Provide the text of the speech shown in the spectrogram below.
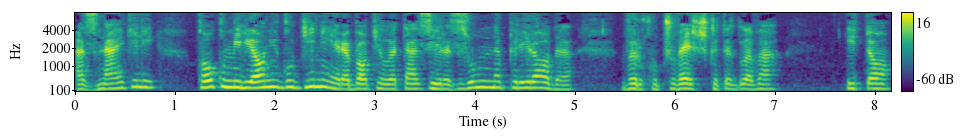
А знаете ли, колко милиони години е работила тази разумна природа върху човешката глава, и то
